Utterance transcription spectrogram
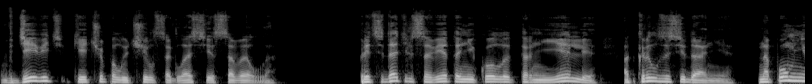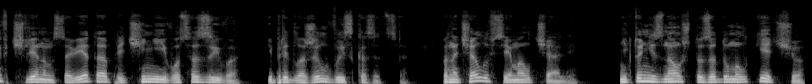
В 9 Кетчу получил согласие Савелла. Председатель совета Никола Торниелли открыл заседание, напомнив членам совета о причине его созыва и предложил высказаться. Поначалу все молчали. Никто не знал, что задумал Кетчо,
